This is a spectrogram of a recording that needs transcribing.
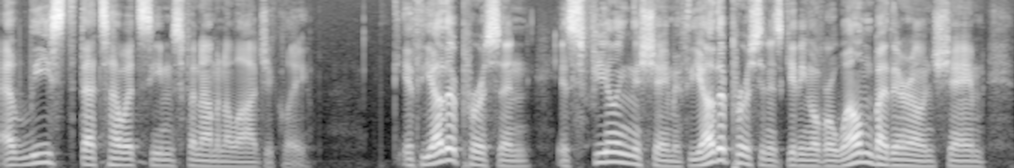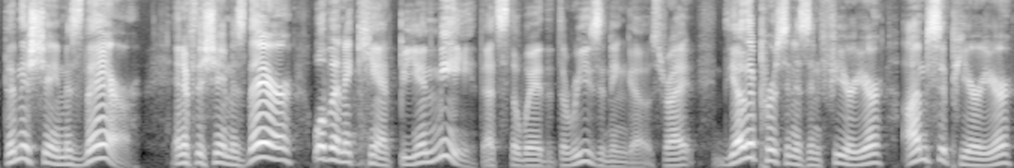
At least that's how it seems phenomenologically. If the other person is feeling the shame, if the other person is getting overwhelmed by their own shame, then the shame is there. And if the shame is there, well, then it can't be in me. That's the way that the reasoning goes, right? The other person is inferior. I'm superior.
